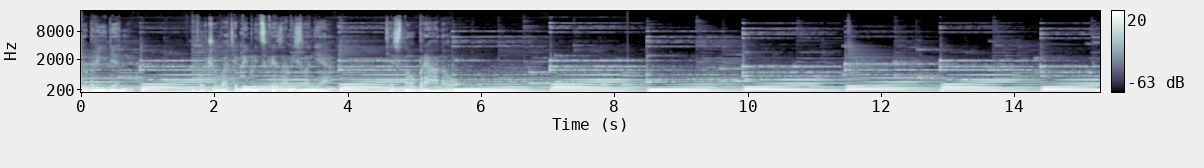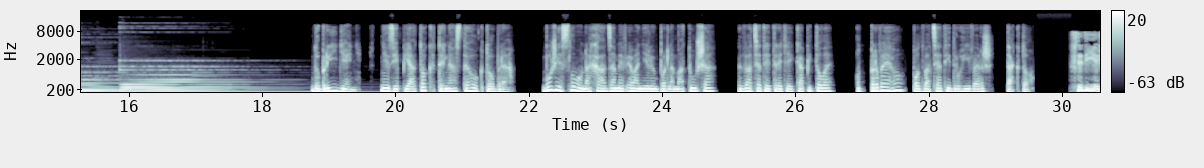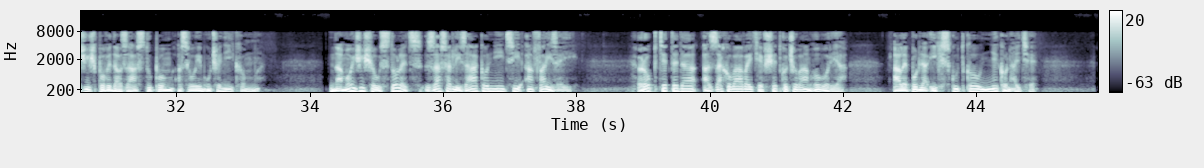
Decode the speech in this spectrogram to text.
Dobrý deň. Počúvate biblické zamyslenia tesnou bránou. Dobrý deň. Dnes je piatok, 13. októbra. Božie slovo nachádzame v Evangelium podľa Matúša v 23. kapitole od 1. po 22. verš takto. Vtedy Ježiš povedal zástupom a svojim učeníkom. Na Mojžišov stolec zasadli zákonníci a farizei. Robte teda a zachovávajte všetko, čo vám hovoria, ale podľa ich skutkov nekonajte.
